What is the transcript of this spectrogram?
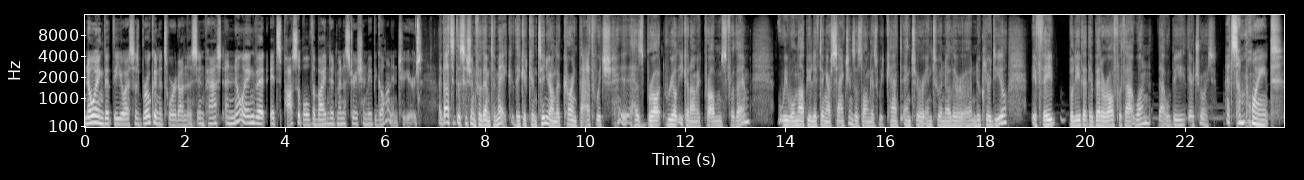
knowing that the U.S. has broken its word on this in past and knowing that it's possible the Biden administration may be gone in two years? And that's a decision for them to make. They could continue on the current path, which has brought real economic problems for them. We will not be lifting our sanctions as long as we can't enter into another uh, nuclear deal. If they believe that they're better off without one, that will be their choice. At some point,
